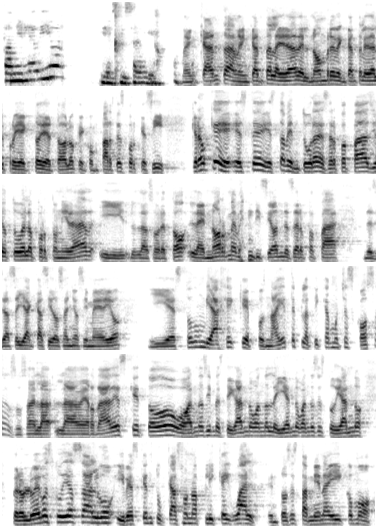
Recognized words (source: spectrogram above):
Familia Viva. Y así salió. Me encanta, me encanta la idea del nombre, me encanta la idea del proyecto y de todo lo que compartes, porque sí, creo que este, esta aventura de ser papás, yo tuve la oportunidad y la, sobre todo la enorme bendición de ser papá desde hace ya casi dos años y medio y es todo un viaje que pues nadie te platica muchas cosas. O sea, la, la, verdad es que todo o andas investigando o andas leyendo o andas estudiando, pero luego estudias algo y ves que en tu caso no aplica igual. Entonces también ahí como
